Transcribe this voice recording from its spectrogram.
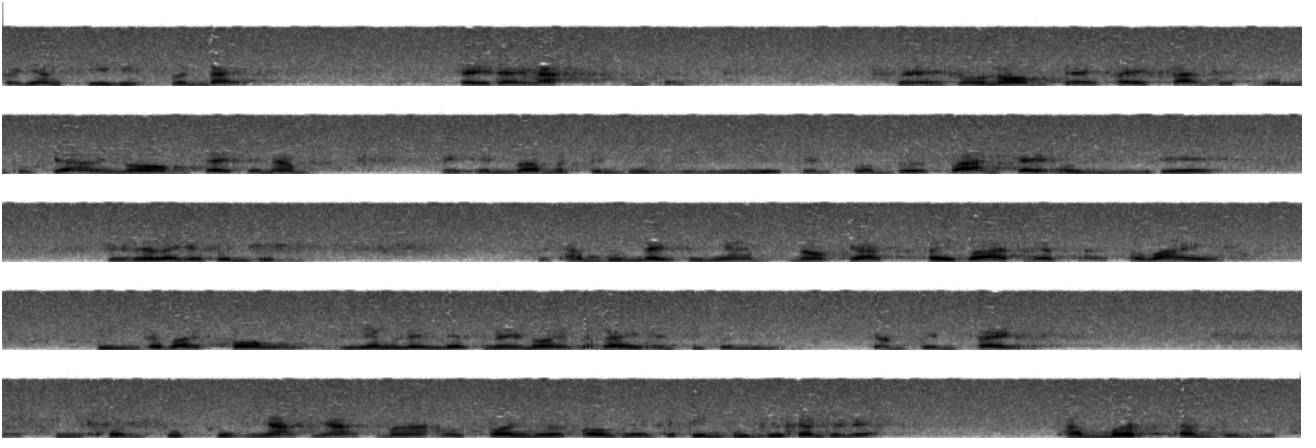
ก็ย่างชีวิตเพิ่นได้ใจได้ละนี่กันไหนเข้าน้อมใจไปการเทศบุญทุกอย่างน้อมใจไปนั่มให้เห็นว่ามันเป็นบุญอีหลีเป็นส่วมเบิกบานใจเข้าอีหลีเด้เป็นอะไรก็เป็นบุญ จะทำบุญได้สุญามนอกจากใส่บาตรเนี่ยถวายสิ่งถวายของยังเล็กๆหน่อยๆก็ได้ อันที่เป็นจำเป็นใส่ผู้คนทุกทุกยากยากมากเข้าซอยเนื้อเขาเนี่ยจะเป็นบุญด้วยกันไปแล้วทำเมื่อทำบุญอยู่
